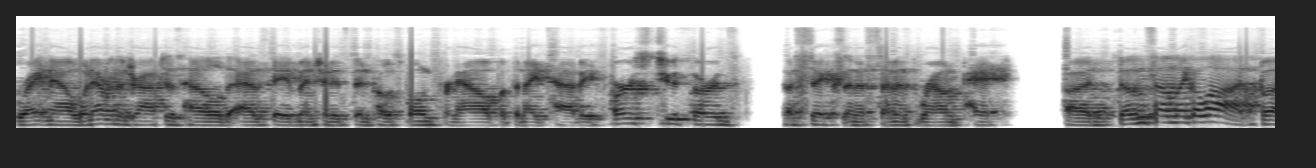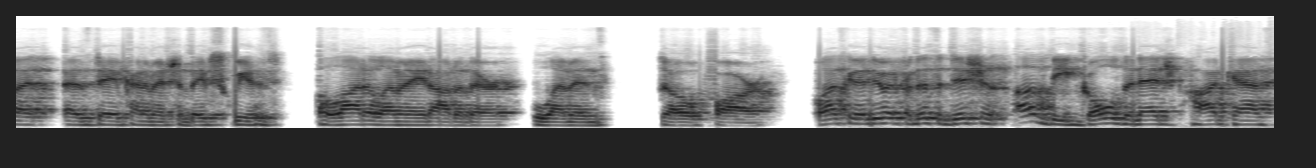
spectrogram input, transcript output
right now. Whenever the draft is held, as Dave mentioned, it's been postponed for now, but the Knights have a first, two thirds, a sixth, and a seventh round pick. Uh, doesn't sound like a lot, but as Dave kind of mentioned, they've squeezed a lot of lemonade out of their lemons so far. Well, that's going to do it for this edition of the Golden Edge podcast.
